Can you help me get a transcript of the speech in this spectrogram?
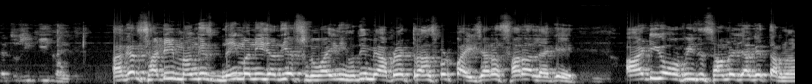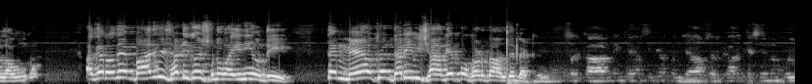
ਤੇ ਤੁਸੀਂ ਕੀ ਕਹੋਗੇ? ਅਗਰ ਸਾਡੀ ਮੰਗ ਨਹੀਂ ਮੰਨੀ ਜਾਂਦੀ ਹੈ ਸੁਣਵਾਈ ਨਹੀਂ ਹੁੰਦੀ ਮੈਂ ਆਪਣਾ ਟਰਾਂਸਪੋਰਟ ਭਾਈਚਾਰਾ ਸਾਰਾ ਲੈ ਕੇ ਆਰਟੀਓ ਆਫਿਸ ਦੇ ਸਾਹਮਣੇ ਜਾ ਕੇ ਧਰਨਾ ਲਾਉਂਗਾ ਅਗਰ ਉਹਦੇ ਬਾਅਦ ਵੀ ਸਾਡੀ ਕੋਈ ਸੁਣਵਾਈ ਨਹੀਂ ਹੁੰਦੀ ਤੇ ਮੈਂ ਉੱਥੇ ਦਰੀ ਵਿਛਾ ਕੇ ਭੁੱਖ ਹੜਤਾਲ ਤੇ ਬੈਠੂੰਗਾ। ਸਰਕਾਰ ਨੇ ਕਿਹਾ ਸੀਗਾ ਪੰਜਾਬ ਸਰਕਾਰ ਕਿਸੇ ਨੂੰ ਕੋਈ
